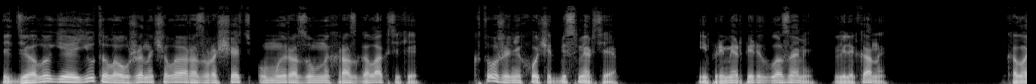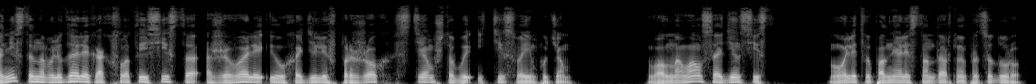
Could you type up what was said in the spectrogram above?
Идеология Ютела уже начала развращать умы разумных рас галактики. Кто же не хочет бессмертия? И пример перед глазами — великаны. Колонисты наблюдали, как флоты Систа оживали и уходили в прыжок с тем, чтобы идти своим путем. Волновался один Сист. Олит выполняли стандартную процедуру.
